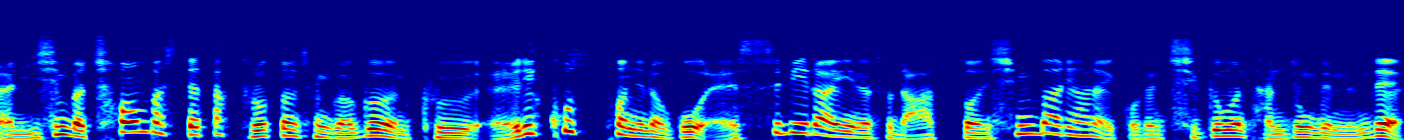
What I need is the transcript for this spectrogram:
난 이 신발 처음 봤을 때 딱 들었던 생각은 그 에릭 코스턴이라고 SB 라인에서 나왔던 신발이 하나 있거든. 지금은 단종됐는데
